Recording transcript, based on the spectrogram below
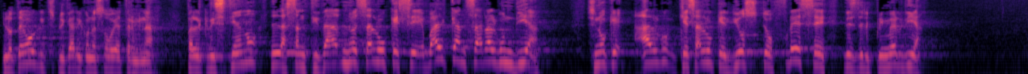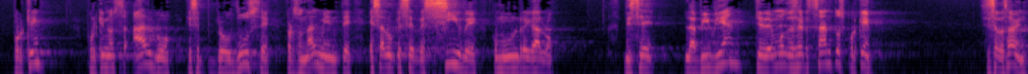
Y lo tengo que explicar y con eso voy a terminar. Para el cristiano, la santidad no es algo que se va a alcanzar algún día, sino que, algo, que es algo que Dios te ofrece desde el primer día. ¿Por qué? Porque no es algo que se produce personalmente, es algo que se recibe como un regalo. Dice la Biblia que debemos de ser santos, ¿por qué? Si se lo saben,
